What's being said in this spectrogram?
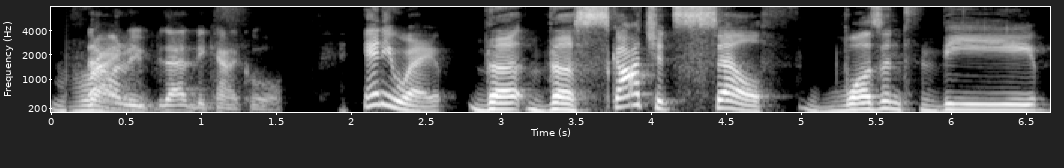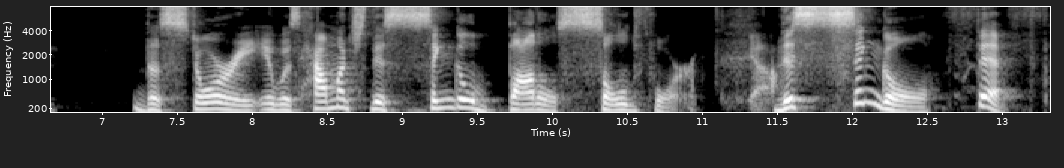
Right. That would be that'd be kind of cool. anyway, the the scotch itself wasn't the the story. It was how much this single bottle sold for. Yeah. This single fifth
